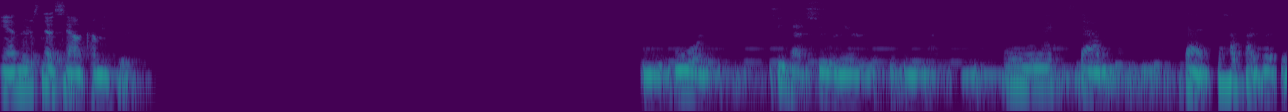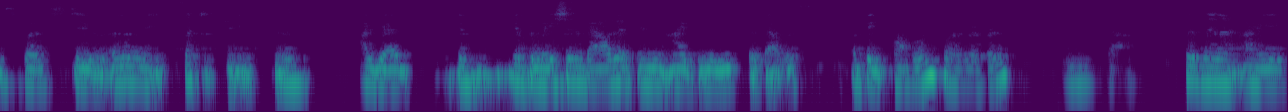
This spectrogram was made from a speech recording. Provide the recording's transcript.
And there's no sound coming through. Before to have sewered areas within the town. And the next step that to help our rivers was to eliminate septic tanks. And I read information about it, and I believed that that was a big problem for our rivers. And uh, so then I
